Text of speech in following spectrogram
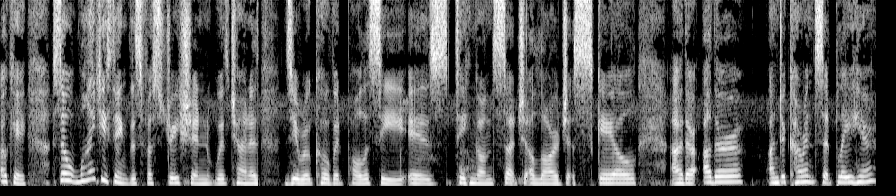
Okay, so why do you think this frustration with China's zero COVID policy is taking on such a large scale? Are there other undercurrents at play here?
